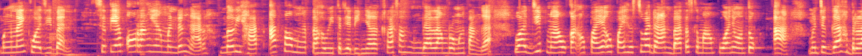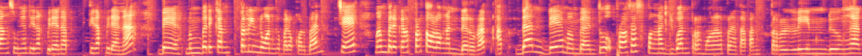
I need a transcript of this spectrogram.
mengenai kewajiban setiap orang yang mendengar, melihat, atau mengetahui terjadinya kekerasan dalam rumah tangga wajib melakukan upaya-upaya sesuai dengan batas kemampuannya untuk A. Mencegah berlangsungnya tindak pidana tindak pidana, B. memberikan perlindungan kepada korban, C. memberikan pertolongan darurat, dan D. membantu proses pengajuan permohonan penetapan perlindungan.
